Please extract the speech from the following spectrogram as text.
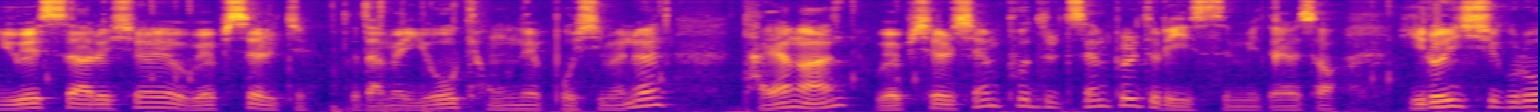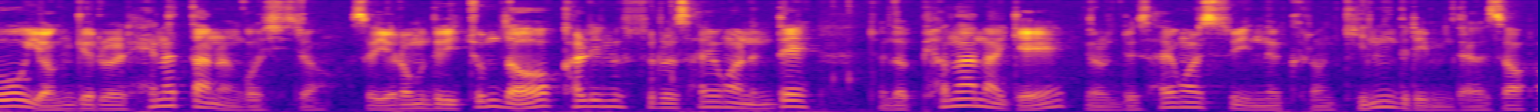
USR share webshells. 그 다음에 요 경로에 보시면은 다양한 webshell 샘플들, 샘플들이 있습니다. 그래서 이런 식으로 연결을 해놨다는 것이죠. 그래서 여러분들이 좀 더 칼리눅스를 사용하는데 좀 더 편안하게 여러분들이 사용할 수 있는 그런 기능들입니다. 그래서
